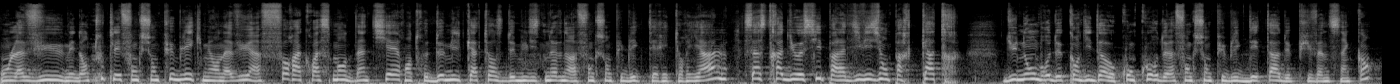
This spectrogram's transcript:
on l'a vu, mais dans toutes les fonctions publiques, mais on a vu un fort accroissement d'un tiers entre 2014 et 2019 dans la fonction publique territoriale. Ça se traduit aussi par la division par quatre du nombre de candidats au concours de la fonction publique d'État depuis 25 ans.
